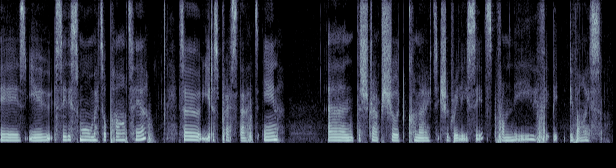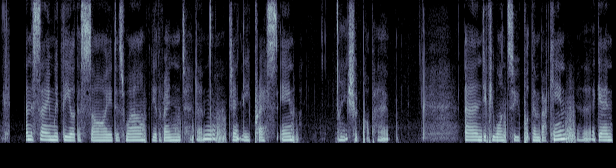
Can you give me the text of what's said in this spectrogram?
is you see this small metal part here? So you just press that in and the strap should come out. It should release it from the fitbit device. And the same with the other side as well. The other end um, gently press in and it should pop out and if you want to put them back in uh, again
